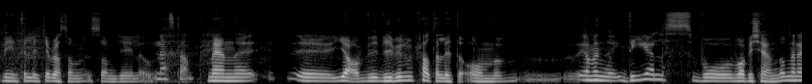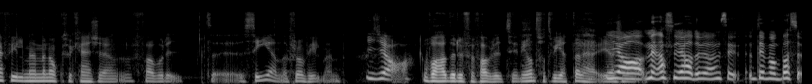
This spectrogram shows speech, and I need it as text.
Vi är inte lika bra som, som J Lo. nästan. Men eh, ja, vi, vi vill prata lite om ja, men dels vad, vad vi kände om den här filmen men också kanske en favoritscen från filmen. Ja. Och vad hade du för favoritscen? Jag har inte fått veta det här. Jag Ja, men alltså jag hade redan sett, den var bara så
